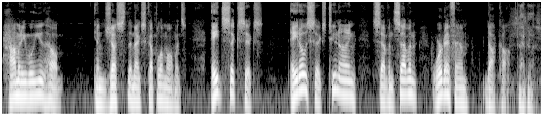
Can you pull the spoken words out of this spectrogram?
How many will you help in just the next couple of moments. 866 806 2977, wordfm.com. Fabulous.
